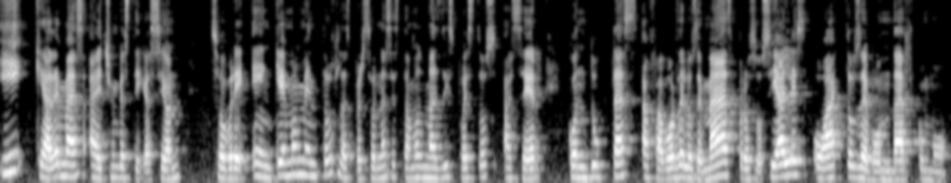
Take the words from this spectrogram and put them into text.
y que además ha hecho investigación sobre en qué momentos las personas estamos más dispuestos a hacer conductas a favor de los demás, prosociales o actos de bondad, como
